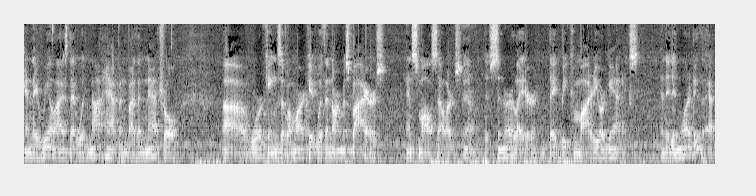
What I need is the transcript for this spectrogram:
and they realized that would not happen by the natural uh, workings of a market with enormous buyers and small sellers. Yeah. That sooner or later they'd be commodity organics, and they didn't want to do that.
